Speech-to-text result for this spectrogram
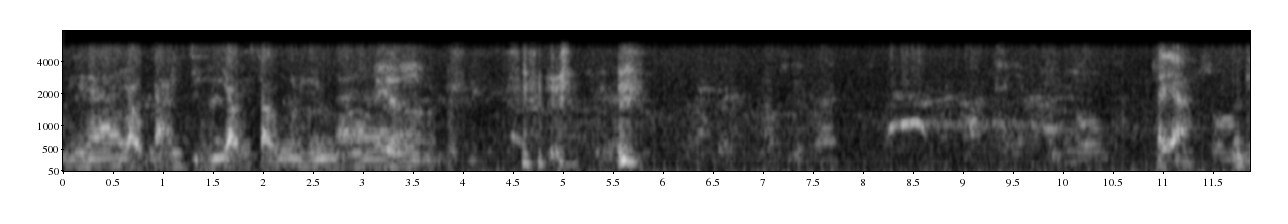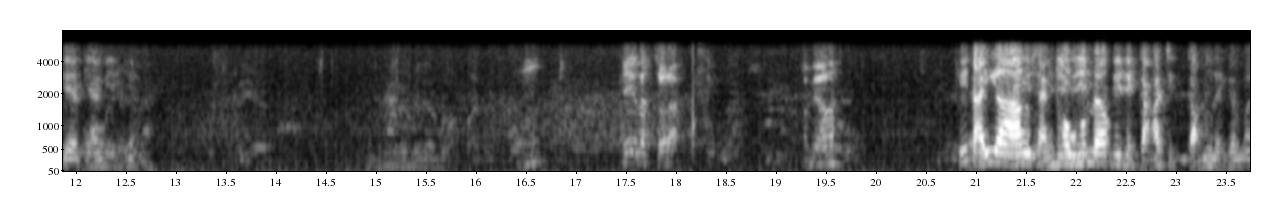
你睇下又戒指又手鏈啊！係啊。係啊，屋企有幾多年添啊？嗯，誒甩咗啦，咁樣啦。幾抵㗎，佢成套咁樣。呢啲價值感嚟㗎嘛。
